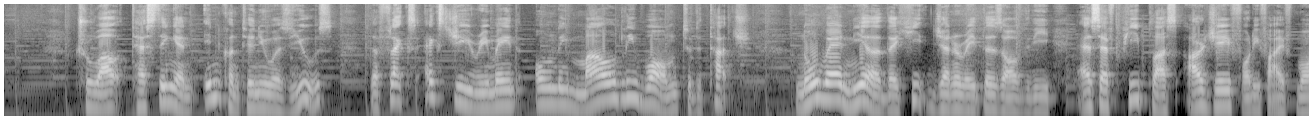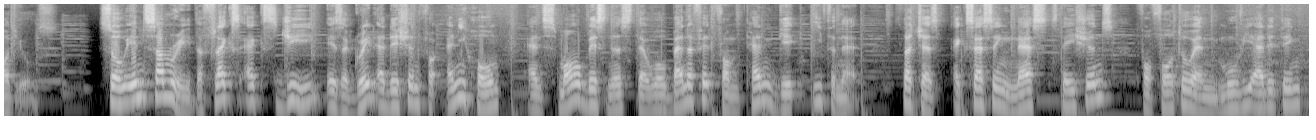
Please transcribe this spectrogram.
Throughout testing and in continuous use, the Flex XG remained only mildly warm to the touch, nowhere near the heat generators of the SFP Plus RJ45 modules. So in summary, the Flex XG is a great addition for any home and small business that will benefit from 10 gig Ethernet, such as accessing NAS stations for photo and movie editing,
